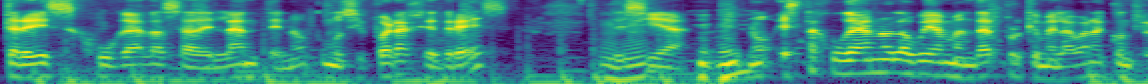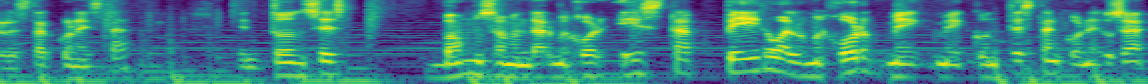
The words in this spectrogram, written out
tres jugadas adelante, ¿no? Como si fuera ajedrez. Decía, no, esta jugada no la voy a mandar porque me la van a contrarrestar con esta. Entonces vamos a mandar mejor esta, pero a lo mejor me, me contestan con... O sea,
